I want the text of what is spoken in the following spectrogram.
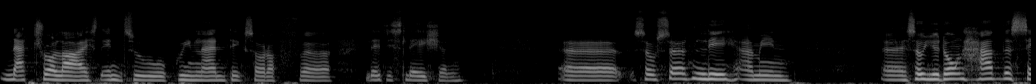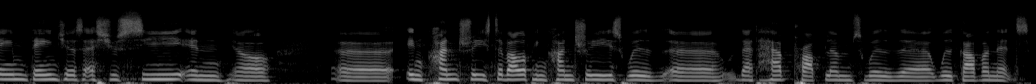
naturalized into Greenlandic sort of legislation. So certainly, I mean, uh, so you don't have the same dangers as you see in you know uh, in countries, developing countries with uh, that have problems with uh, with governance.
